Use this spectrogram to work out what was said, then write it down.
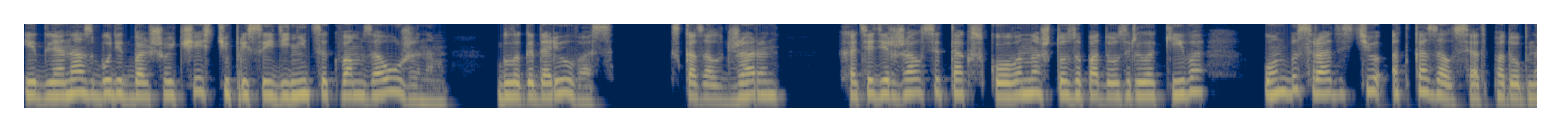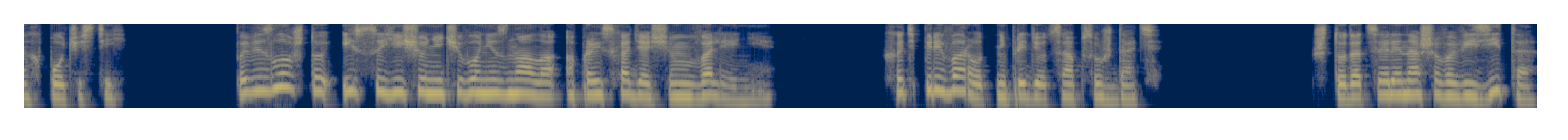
и для нас будет большой честью присоединиться к вам за ужином. Благодарю вас», — сказал Джарен, хотя держался так скованно, что заподозрила Кива, он бы с радостью отказался от подобных почестей. Повезло, что Исса еще ничего не знала о происходящем в Валении. Хоть переворот не придется обсуждать. Что до цели нашего визита,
